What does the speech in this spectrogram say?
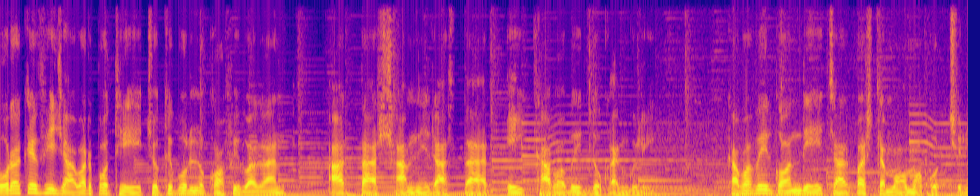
বোরা ক্যাফে যাওয়ার পথে চোখে পড়ল কফি বাগান আর তার সামনে রাস্তার এই কাবাবের দোকানগুলি। কাবাবের গন্ধে চারপাশটা মমা করছিল।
